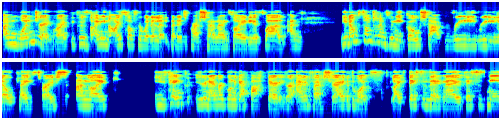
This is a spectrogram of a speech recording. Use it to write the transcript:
I'm wondering, right? Because I mean, I suffer with a little bit of depression and anxiety as well. And you know, sometimes when you go to that really, really low place, right? And like, you think you're never going to get back there. You're out of it. You're out of the woods. Like, this is Mm. it now. This is me.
